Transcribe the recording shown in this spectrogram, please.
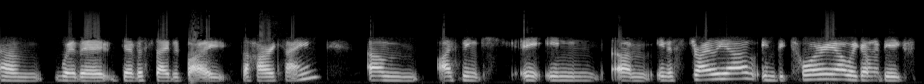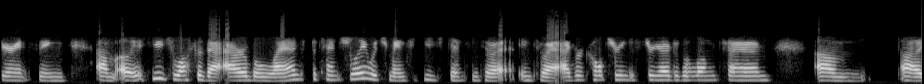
um, where they're devastated by the hurricane. Um, I think in um, in Australia, in Victoria, we're going to be experiencing um, a huge loss of our arable land potentially, which means a huge dent into our, into our agriculture industry over the long term. Uh,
